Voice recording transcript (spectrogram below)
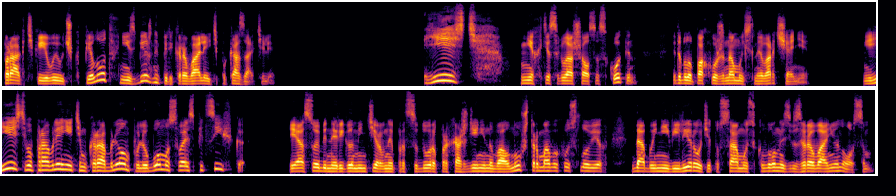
Практика и выучка пилотов неизбежно перекрывали эти показатели. «Есть!» – нехотя соглашался Скопин. Это было похоже на мысленное ворчание. Есть в управлении этим кораблем по-любому своя специфика и особенная регламентированная процедура прохождения на волну в штормовых условиях, дабы нивелировать эту самую склонность к взрыванию носом,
